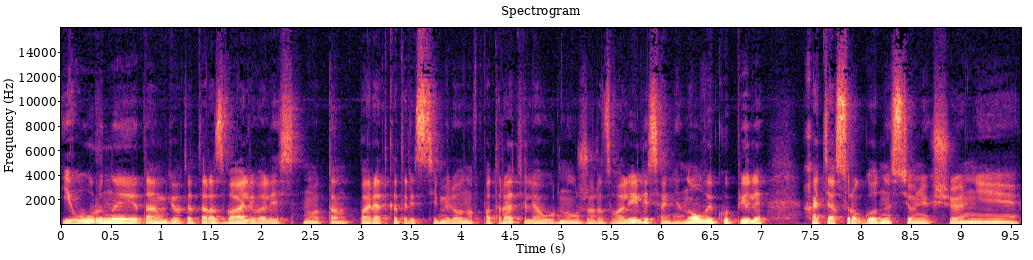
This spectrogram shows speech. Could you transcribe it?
и урны, там, где вот это разваливались. Ну, вот там порядка 30 миллионов потратили, а урны уже развалились, они новые купили. Хотя срок годности у них еще не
